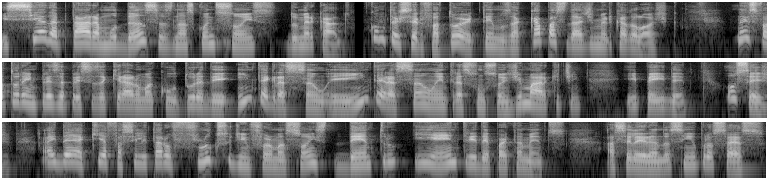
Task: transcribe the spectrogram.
e se adaptar a mudanças nas condições do mercado. Como terceiro fator, temos a capacidade mercadológica. Nesse fator, a empresa precisa criar uma cultura de integração e interação entre as funções de marketing e PD. Ou seja, a ideia aqui é facilitar o fluxo de informações dentro e entre departamentos, acelerando assim o processo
